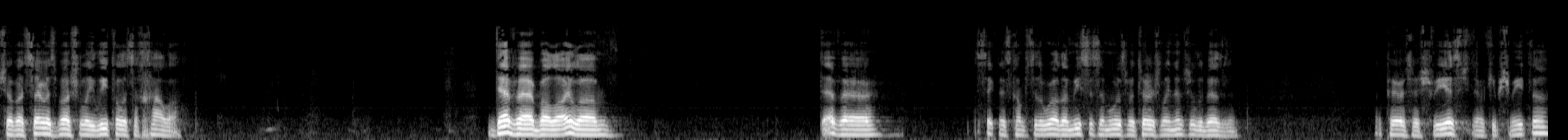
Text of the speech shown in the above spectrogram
Shabbat Seres Bashali Lital is a chala. Dever baloilam. Dever. Sickness comes to the world. Amisis amuris v'terish le'nimshu lebezin. The Paris Hashvias, they keep Shemitah.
